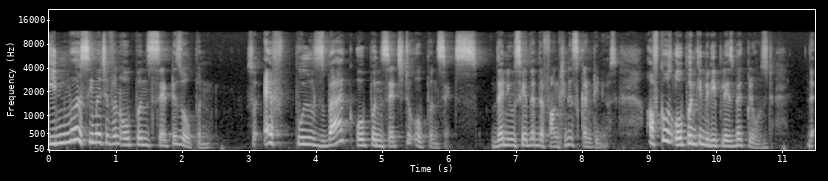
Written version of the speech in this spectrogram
inverse image of an open set is open. So f pulls back open sets to open sets. Then you say that the function is continuous. Of course, open can be replaced by closed. The,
